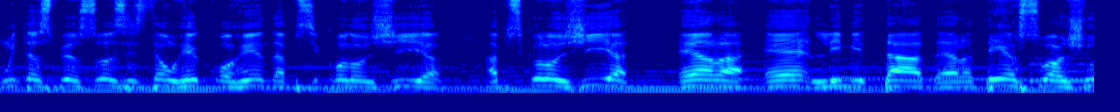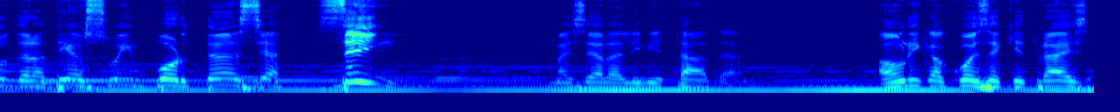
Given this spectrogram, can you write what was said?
Muitas pessoas estão recorrendo à psicologia. A psicologia, ela é limitada, ela tem a sua ajuda, ela tem a sua importância, sim, mas ela é limitada. A única coisa que traz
